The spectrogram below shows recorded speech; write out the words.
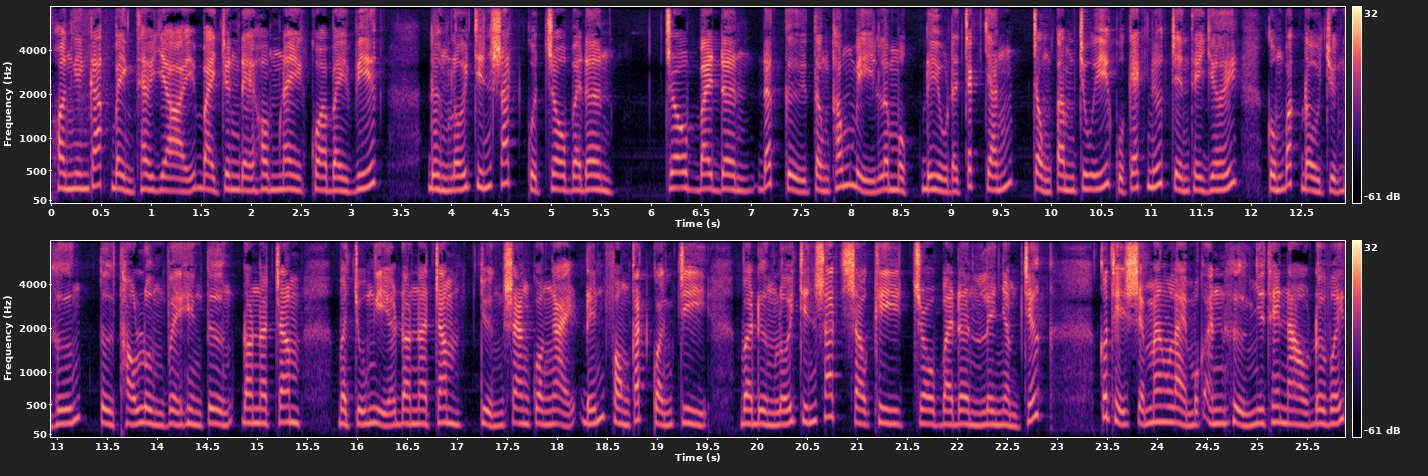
Hoan nghênh các bạn theo dõi bài chuyên đề hôm nay qua bài viết Đường lối chính sách của Joe Biden. Joe Biden đắc cử Tổng thống Mỹ là một điều đã chắc chắn trọng tâm chú ý của các nước trên thế giới cũng bắt đầu chuyển hướng từ thảo luận về hiện tượng Donald Trump và chủ nghĩa Donald Trump chuyển sang quan ngại đến phong cách quản trị và đường lối chính sách sau khi Joe Biden lên nhậm chức, có thể sẽ mang lại một ảnh hưởng như thế nào đối với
